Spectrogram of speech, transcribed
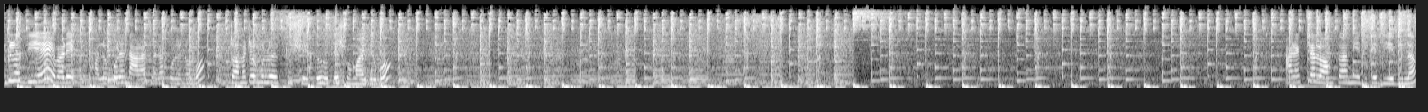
এগুলো দিয়ে এবারে একটু ভালো করে নাড়াচাড়া করে নেব। টমেটোগুলো একটু সেদ্ধ হতে সময় দেব। আর একটা লঙ্কা আমি এদিকে দিয়ে দিলাম।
